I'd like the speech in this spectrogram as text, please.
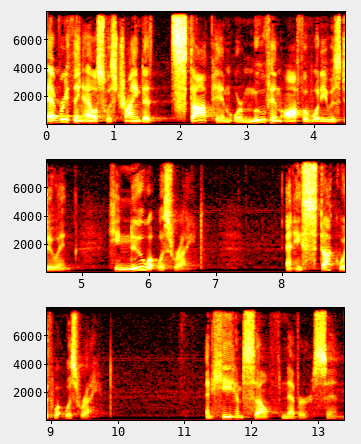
everything else was trying to stop him or move him off of what he was doing, he knew what was right and he stuck with what was right. And he himself never sinned.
